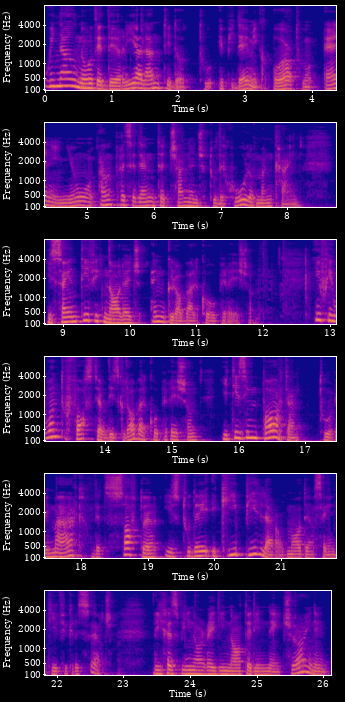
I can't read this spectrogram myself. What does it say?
we now know that the real antidote to epidemic or to any new unprecedented challenge to the whole of mankind is scientific knowledge and global cooperation. If we want to foster this global cooperation, it is important to remark that software is today a key pillar of modern scientific research. This has been already noted in Nature in an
